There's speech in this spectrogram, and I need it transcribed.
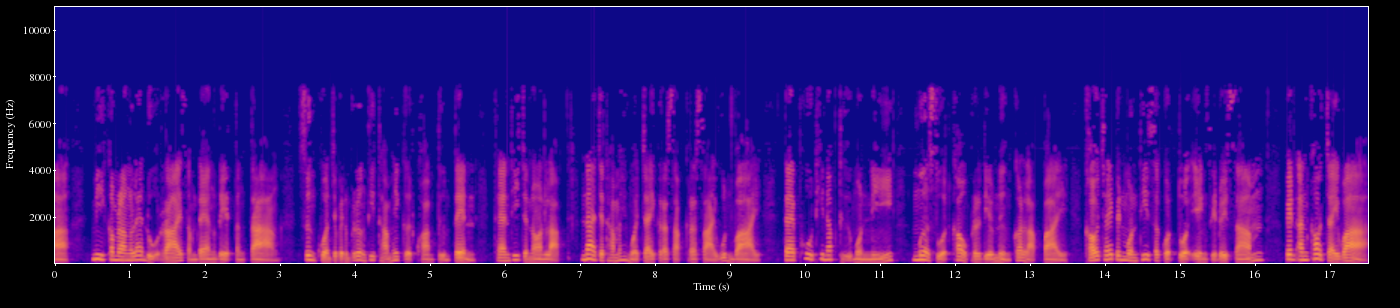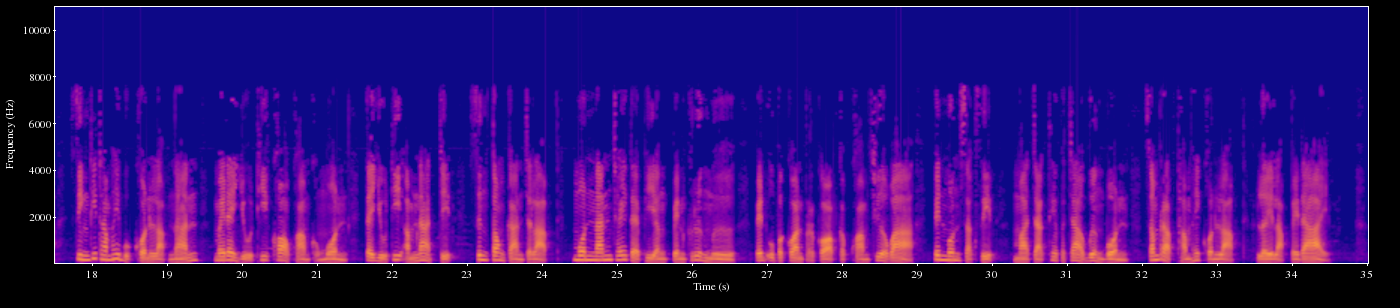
มีกำลังและดุร้ายสำแดงเดชต่างๆ ซึ่งควรจะเป็นเรื่องที่ทำให้เกิดความตื่นเต้น แทนที่จะนอนหลับ น่าจะทำให้หัวใจกระสับกระส่ายวุ่นวาย แต่ผู้ที่นับถือมนนี้ เมื่อสวดเข้าประเดี๋ยวหนึ่งก็หลับไป เขาใช้เป็นมนที่สะกดตัวเองเสียด้วยซ้ำ เป็นอันเข้าใจว่าสิ่งที่ทำให้บุคคลหลับนั้น ไม่ได้อยู่ที่ข้อความของมน แต่อยู่ที่อำนาจจิต ซึ่งต้องการจะหลับ มนนั้นใช้แต่เพียงเป็นเครื่องมือ เป็นอุปกรณ์ประกอบกับความเชื่อว่า เป็นมนศักดิ์สิทธิ์มาจากเทพเจ้าเบื้องบนสำหรับทำให้คนหลับเลยหลับไปได้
